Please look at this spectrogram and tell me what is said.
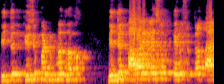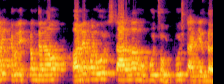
વિદ્યુત, ફ્યુઝ ઉપર ટૂંકનો લખો. વિદ્યુત પાવર એટલે શું? તેનું સૂત્ર તારવી, તેનું એકમ જણાવો. અને પણ હું સ્ટારમાં મૂકું છું ટુ સ્ટારની અંદર.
